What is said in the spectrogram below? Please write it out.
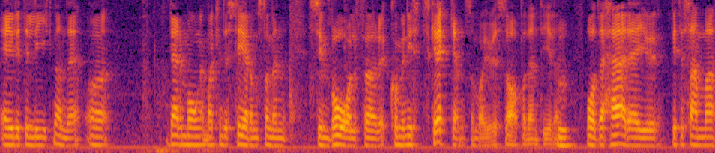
Är ju lite liknande. Och där många, man kunde se dem som en symbol för kommunistskräcken som var i USA på den tiden. Mm. Och det här är ju lite samma,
